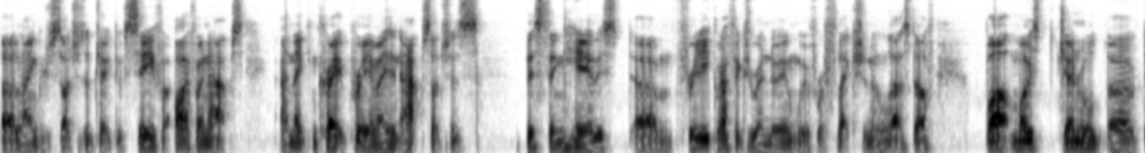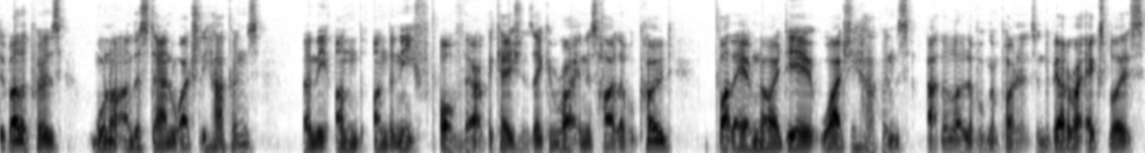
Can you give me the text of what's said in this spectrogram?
uh, languages such as Objective-C for iPhone apps, and they can create pretty amazing apps such as this thing here, this um, 3D graphics rendering with reflection and all that stuff. But most general uh, developers will not understand what actually happens and the un underneath of their applications. They can write in this high level code, but they have no idea what actually happens at the low level components. And to be able to write exploits,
